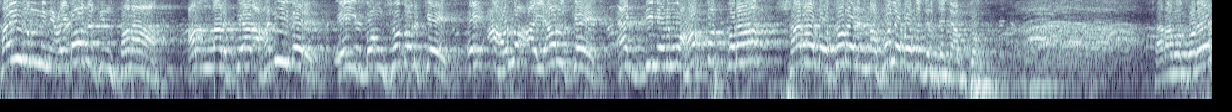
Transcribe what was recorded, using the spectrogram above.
খায়রুম মিন ইবাদাতিন সানা। আল্লাহর পেয়ারা হাবিবের এই বংশধরকে, এই আহলে আয়ালকে একদিনের মহব্বত করা সারা বছরের নফল ইবাদতের চেয়ে আফজল। সারা বছরের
